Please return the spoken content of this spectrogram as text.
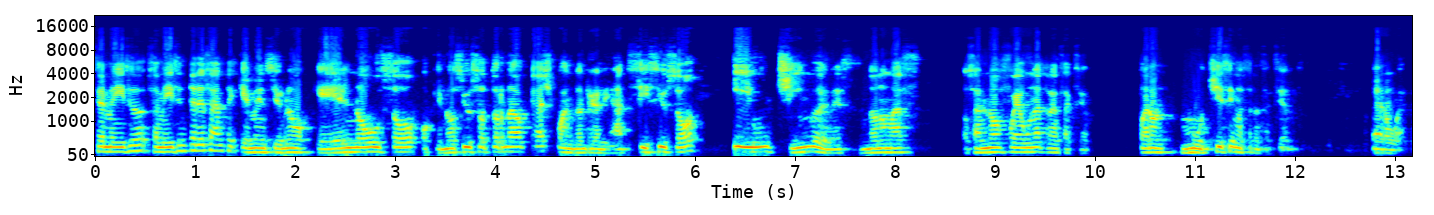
se me hizo, se me hizo interesante que mencionó que él no usó o que no se usó Tornado Cash cuando en realidad sí se usó y un chingo de veces, no nomás, o sea, no fue una transacción, fueron muchísimas transacciones. Pero bueno,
